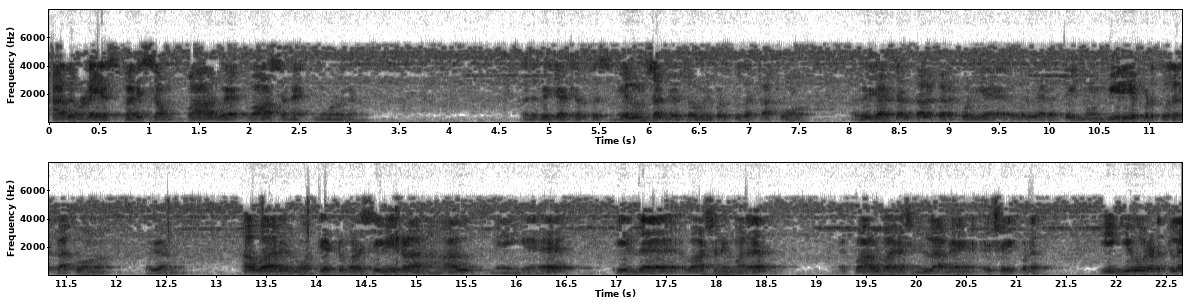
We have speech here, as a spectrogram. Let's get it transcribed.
அதனுடைய ஸ்பரிசம் பார்வை வாசனை மூணு வேணும். அந்த பீஜாட்சரத்தை மேலும் சமய சௌகரியப்படுத்துவதற்காகவும் வேஜாச்சாரத்தால் பெறக்கூடிய ஒரு வேகத்தை இன்னும் வீரியப்படுத்துவதற்காகவும் வேணும். அவ்வாறு நூற்றி எட்டு முறை செய்வீர்களானால் நீங்க இந்த வாசனை மலர் பால் பாயாசம் இல்லாம செய்யக்கூடாது. எங்கேயோ ஒரு இடத்துல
